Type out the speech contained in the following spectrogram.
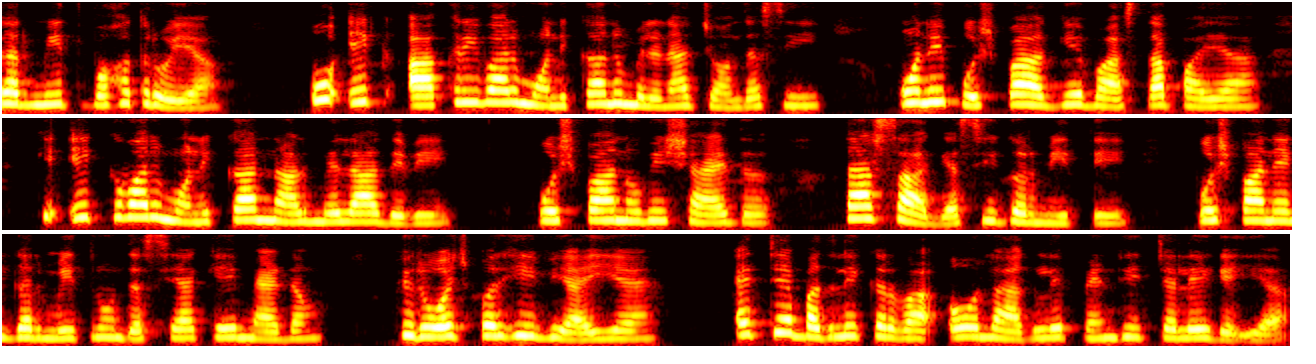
ਗਰਮੀਤ ਬਹੁਤ ਰੋਇਆ। ਉਹ ਇੱਕ ਆਖਰੀ ਵਾਰ ਮੋਨਿਕਾ ਨੂੰ ਮਿਲਣਾ ਚਾਹੁੰਦਾ ਸੀ। ਉਹਨੇ ਪੁਸ਼ਪਾ ਅੱਗੇ ਵਾਸਤਾ ਪਾਇਆ ਕਿ ਇੱਕ ਵਾਰ ਮੋਨਿਕਾ ਨਾਲ ਮਿਲਾ ਦੇਵੇ। ਪੁਸ਼ਪਾ ਨੂੰ ਵੀ ਸ਼ਾਇਦ ਤਰਸ ਆ ਗਿਆ ਸੀ ਗੁਰਮੀਤ ਤੇ। ਪੁਸ਼ਪਾ ਨੇ ਗੁਰਮੀਤ ਨੂੰ ਦੱਸਿਆ ਕਿ, ਮੈਡਮ ਫਿਰੋਜ਼ਪੁਰ ਹੀ ਵਿਆਹੀ ਹੈ। ਇੱਥੇ ਬਦਲੀ ਕਰਵਾ ਉਹ ਲਾਗਲੇ ਪਿੰਡ ਹੀ ਚਲੇ ਗਈ ਆ।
